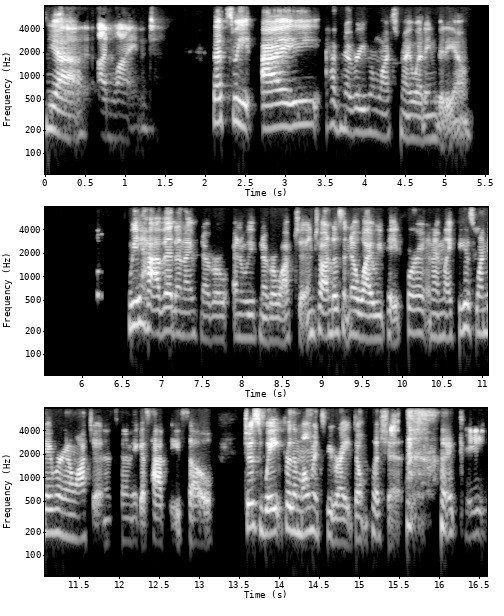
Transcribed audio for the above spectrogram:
yeah. unwind. That's sweet. I have never even watched my wedding video. We have it and I've never and we've never watched it. And Sean doesn't know why we paid for it. And I'm like, because one day we're gonna watch it and it's gonna make us happy. So just wait for the moment to be right. Don't push it. like Wait,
